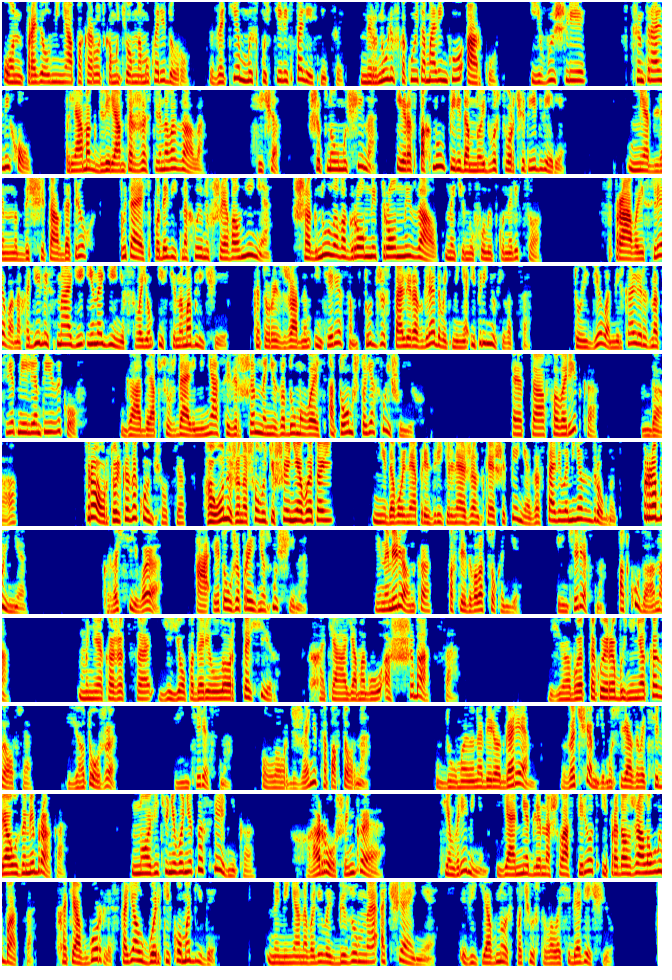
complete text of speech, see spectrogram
Он провел меня по короткому темному коридору. Затем мы спустились по лестнице, нырнули в какую-то маленькую арку и вышли в центральный холл, прямо к дверям торжественного зала. «Сейчас!» — шепнул мужчина и распахнул передо мной двустворчатые двери. Медленно досчитав до трех, пытаясь подавить нахлынувшее волнение, шагнула в огромный тронный зал, натянув улыбку на лицо. Справа и слева находились наги и нагини в своем истинном обличии, которые с жадным интересом тут же стали разглядывать меня и принюхиваться. То и дело мелькали разноцветные ленты языков. Гады обсуждали меня, совершенно не задумываясь о том, что я слышу их. «Это фаворитка?» Да. Траур только закончился, а он уже нашел утешение в этой... Недовольное презрительное женское шипение заставило меня вздрогнуть. Рабыня. Красивая. А это уже произнес мужчина. И намерянка, последовала цоканье. Интересно, откуда она? Мне кажется, ее подарил лорд Тахир, хотя я могу ошибаться. Я бы от такой рабыни не отказался. Я тоже. Интересно, лорд женится повторно? Думаю, наберет гарем. Зачем ему связывать себя узами брака? Но ведь у него нет наследника. Хорошенькая. Тем временем я медленно шла вперед и продолжала улыбаться, хотя в горле стоял горький ком обиды. На меня навалилось безумное отчаяние, ведь я вновь почувствовала себя вещью.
